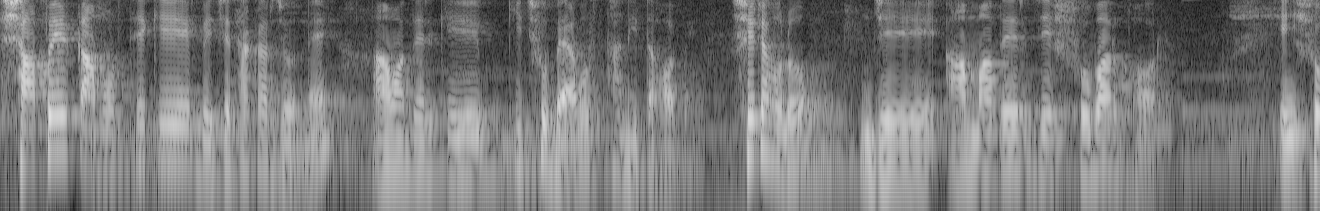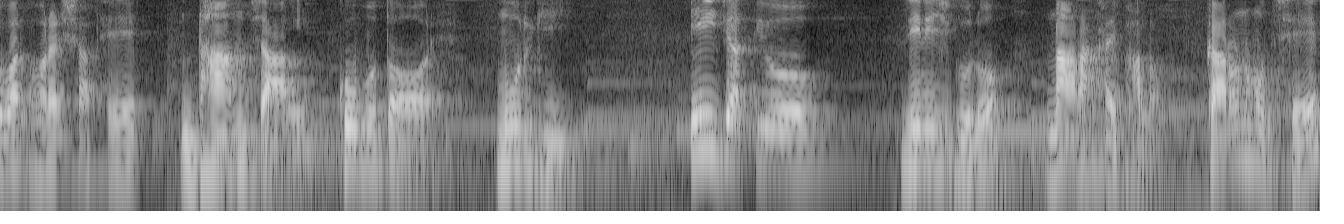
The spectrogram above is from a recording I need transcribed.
সাপের কামড় থেকে বেঁচে থাকার জন্যে আমাদেরকে কিছু ব্যবস্থা নিতে হবে। সেটা হলো যে আমাদের যে শোবার ঘর, এই শোবার ঘরের সাথে ধান চাল, কবুতর, মুরগি, এই জাতীয় জিনিসগুলো না রাখাই ভালো। কারণ হচ্ছে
